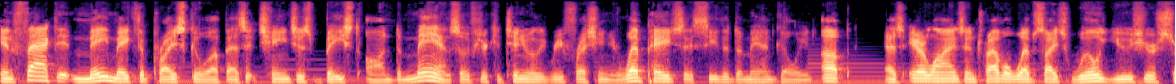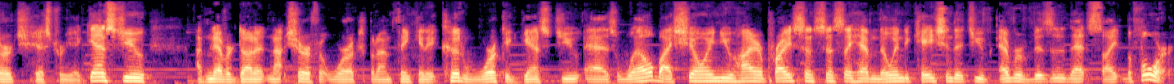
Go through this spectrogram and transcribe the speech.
In fact, it may make the price go up as it changes based on demand. So if you're continually refreshing your web page, they see the demand going up as airlines and travel websites will use your search history against you. I've never done it, not sure if it works, but I'm thinking it could work against you as well by showing you higher prices since they have no indication that you've ever visited that site before.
